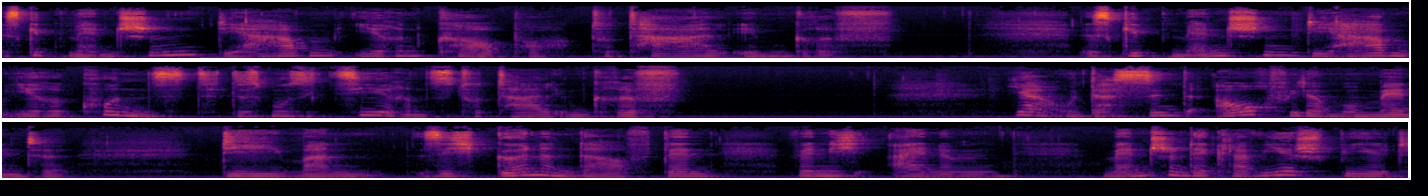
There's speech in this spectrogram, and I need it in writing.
Es gibt Menschen, die haben ihren Körper total im Griff. Es gibt Menschen, die haben ihre Kunst des Musizierens total im Griff. Ja, und das sind auch wieder Momente, die man sich gönnen darf. Denn wenn ich einem Menschen, der Klavier spielt,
